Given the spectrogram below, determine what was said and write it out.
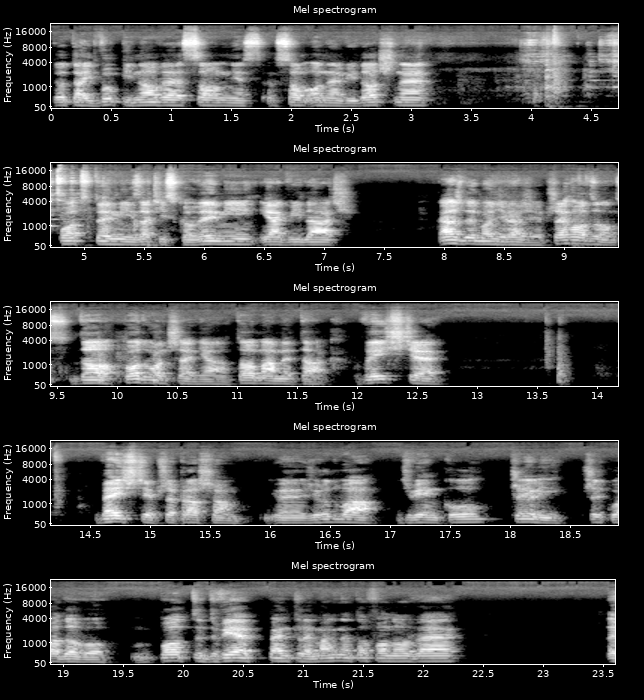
Tutaj dwupinowe są, nie, są one widoczne pod tymi zaciskowymi, jak widać. W każdym bądź razie, przechodząc do podłączenia, to mamy tak, wyjście, wejście, przepraszam, e, źródła dźwięku, czyli przykładowo pod dwie pętle magnetofonowe e,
